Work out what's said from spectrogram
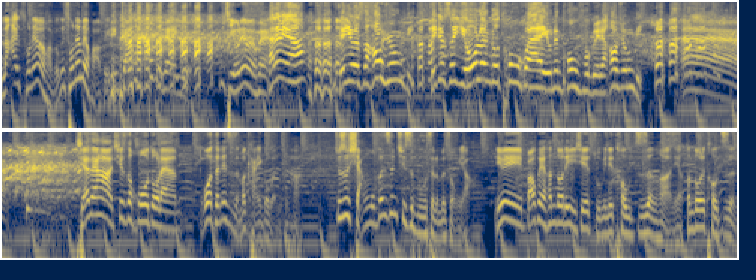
哪有充两万话费？我给你充两万话费，你加起来不便宜。你借我两万块，看到没有？这就是好兄弟，这就是又能够同欢乐又能同富贵的好兄弟。哎，现在哈，其实合作呢，我真的是这么看一个问题哈，就是项目本身其实不是那么重要，因为包括很多的一些著名的投资人哈，你看很多的投资人，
